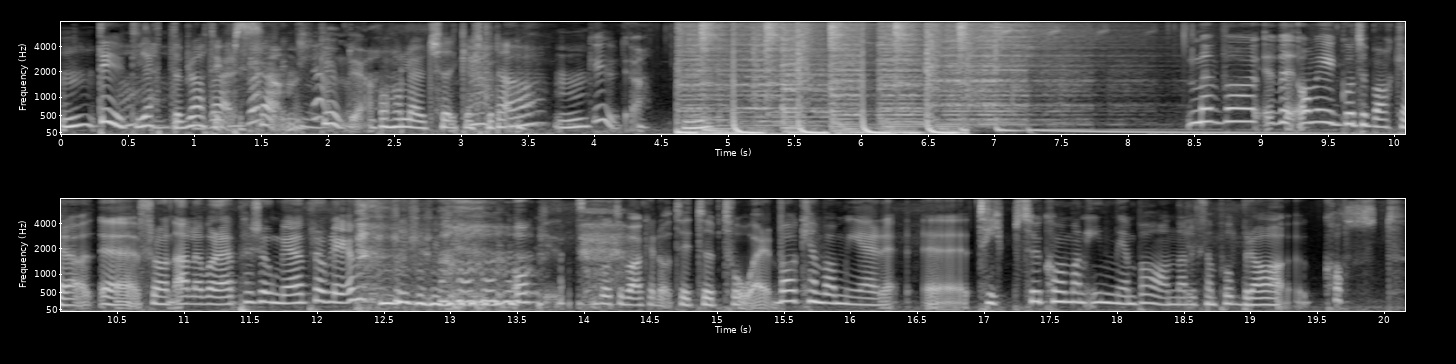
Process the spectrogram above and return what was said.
Mm. Det ett jättebra tips. Verkligen. Gud, ja. Och hålla utkik efter den. Ja, mm. Gud ja. Mm. Men vad, om vi går tillbaka då, eh, från alla våra personliga problem och går tillbaka då till typ 2 Vad kan vara mer eh, tips? Hur kommer man in i en bana liksom, på bra kost?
